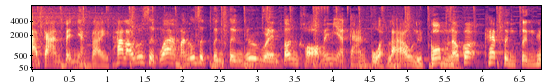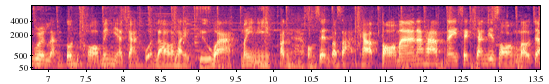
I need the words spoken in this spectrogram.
อาการเป็นอย่างไร ถ้าเรารู้สึกว่ามันรู้สึกตึงๆ ที่บริเวณต้นคอไม่มีอาการปวดร้าวหรือก้ม แล้วก็แค่ตึงๆ ที่บริเวณหลังต้นคอไม่มีอาการปวดร้าวอะไร ถือว่าไม่มีปัญหาของเส้นประสาทครับ ต่อมานะครับในเซกชันที่ 2 เราจะ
